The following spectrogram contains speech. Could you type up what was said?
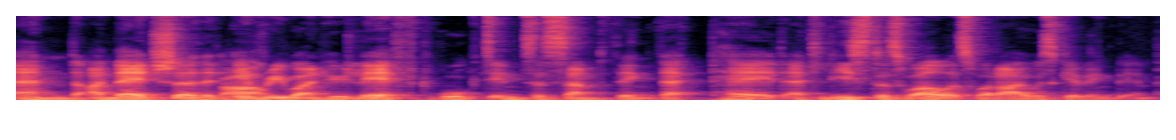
And I made sure that wow. everyone who left walked into something that paid at least as well as what I was giving them.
